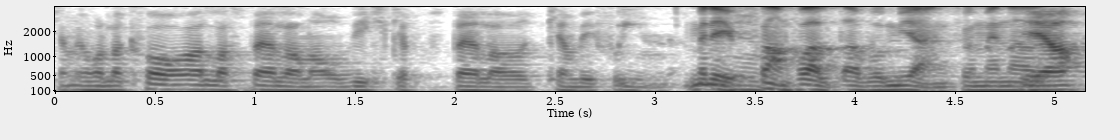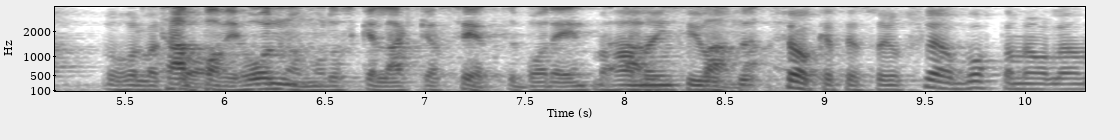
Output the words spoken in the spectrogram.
Kan vi hålla kvar alla spelarna och vilka spelare kan vi få in? Men det är ju framförallt Aubameyang. För jag menar, Ja, och hålla tappar kvar. vi honom och då ska Lacazette bara det är inte Men han har alls inte samma. Sokrates har gjort fler bortamål än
